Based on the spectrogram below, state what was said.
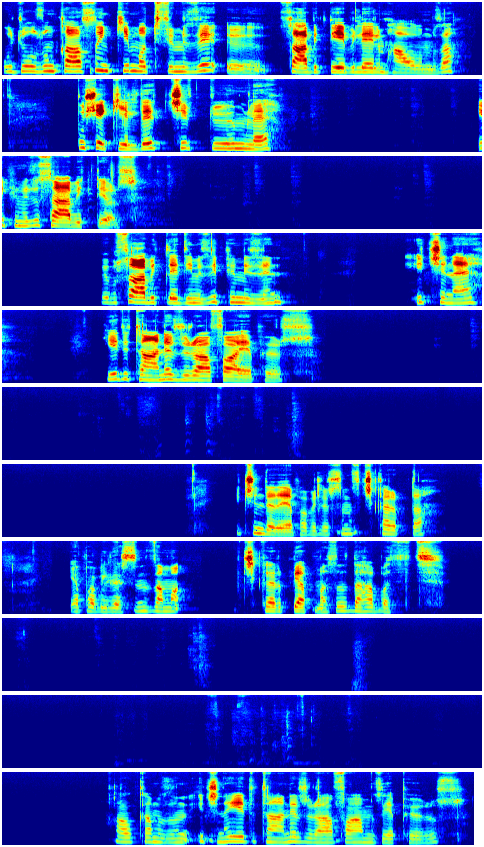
Ucu uzun kalsın ki motifimizi e, sabitleyebilelim havlumuza. Bu şekilde çift düğümle ipimizi sabitliyoruz. Ve bu sabitlediğimiz ipimizin içine 7 tane zürafa yapıyoruz. İçinde de yapabilirsiniz. Çıkarıp da yapabilirsiniz ama çıkarıp yapması daha basit. Halkamızın içine 7 tane zürafamızı yapıyoruz.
